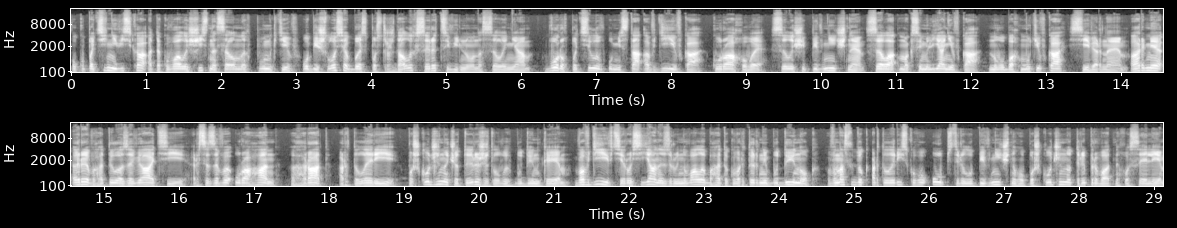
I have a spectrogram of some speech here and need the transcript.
Окупаційні війська атакували 6 населених пунктів. Обійшлося без постраждалих серед цивільного населення. Ворог поцілив у міста Авдіївка, Курахове, селище Північне, села Максимільянівка, Новобахмутівка, Сєвєрне. Армія РФ гатила з авіації, РСЗВ Ураган, град, артилерії. Пошкоджено чотири житлових будинки. В Авдіївці росіяни зруйнували багатоквартирний будинок. Внаслідок артилерійського обстрілу північного пошкоджено три приватних оселі.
